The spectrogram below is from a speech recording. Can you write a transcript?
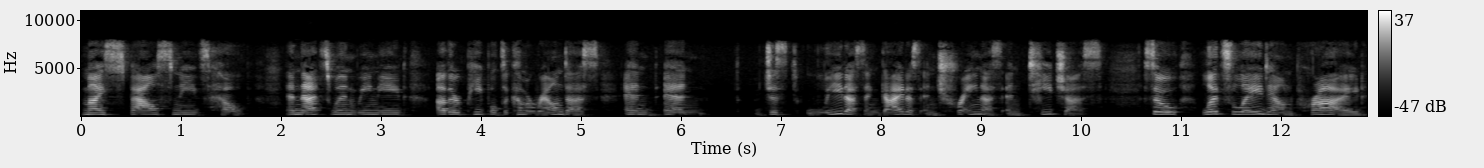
My spouse needs help. And that's when we need other people to come around us and and just lead us and guide us and train us and teach us. So let's lay down pride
